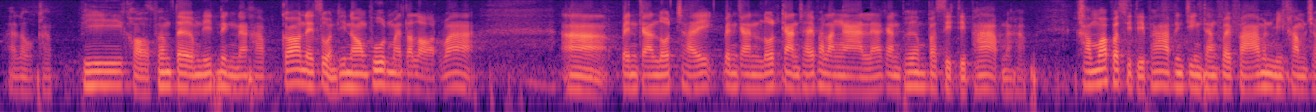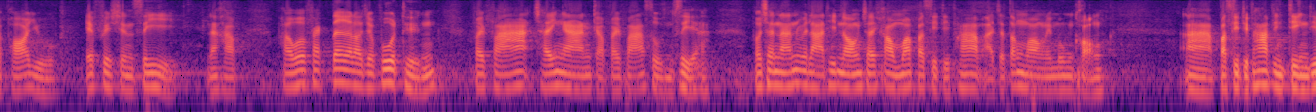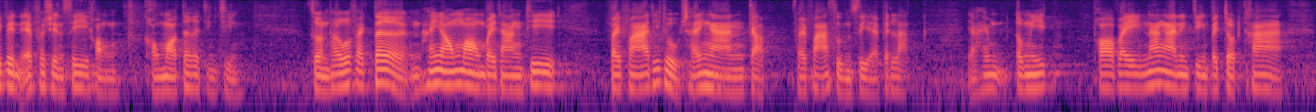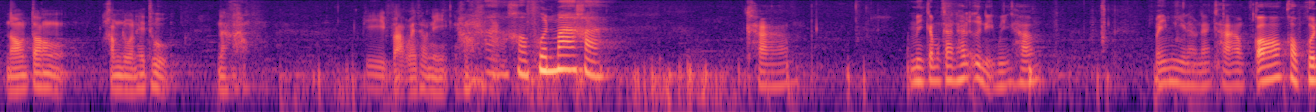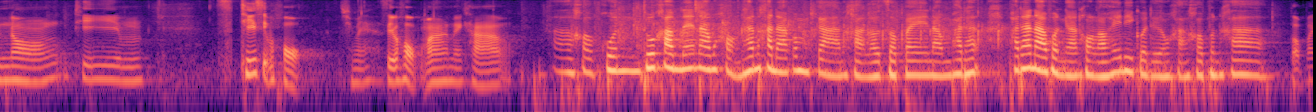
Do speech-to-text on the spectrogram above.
ฮัลโหลครับพี่ขอเพิ่มเติมนิดนึงนะครับ ก็ในส่วนที่น้องพูดมาตลอดว่า เป็นการลดใช้เป็นการลดการใช้พลังงาน และการเพิ่มประสิทธิภาพนะครับคำว่าประสิทธิภาพจริง ๆ ทางไฟฟ้ามันมีคำเฉพาะอยู่ efficiency นะครับ power factor เราจะพูดถึงไฟฟ้าใช้งานกับไฟฟ้าสูญเสีย เพราะฉะนั้นเวลาที่น้องใช้คำว่าประสิทธิภาพอาจจะต้องมองในมุมของอประสิทธิภาพจริง ๆ ที่เป็น efficiency ของของมอเตอร์จริง ๆ ส่วน power factor ให้น้องมองไปทางที่ไฟฟ้าที่ถูกใช้งานกับไฟฟ้าสูญเสียเป็นหลัก อยากให้ตรงนี้พอไปหน้างานจริง ๆ ไปจดค่า น้องต้องคำนวณให้ถูกนะครับ พี่ฝากไว้เท่านี้ครับ ค่ะขอบคุณมากค่ะ ครับ มีกรรมการท่านอื่นอีกไหมครับ ไม่มีแล้วนะครับ ก็ขอบคุณน้องทีมที่ 16 ใช่ไหม16 มากนะครับ ค่ะขอบคุณทุกคำแนะนำของท่านคณะกรรมการค่ะ เราจะไปนำพัฒพัฒนาผลงานของเราให้ดีกว่าเดิมค่ะ ขอบคุณค่ะ ต่อไป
